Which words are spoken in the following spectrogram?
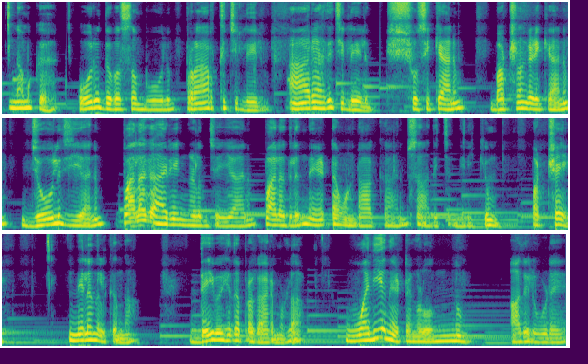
നമുക്ക് ഒരു ദിവസം പോലും പ്രാർത്ഥിച്ചില്ലേലും ആരാധിച്ചില്ലേലും ശ്വസിക്കാനും ഭക്ഷണം കഴിക്കാനും ജോലി ചെയ്യാനും പല കാര്യങ്ങളും ചെയ്യാനും പലതിലും നേട്ടമുണ്ടാക്കാനും സാധിച്ചെന്നിരിക്കും പക്ഷേ നിലനിൽക്കുന്ന ദൈവഹിത പ്രകാരമുള്ള വലിയ നേട്ടങ്ങളൊന്നും അതിലൂടെ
